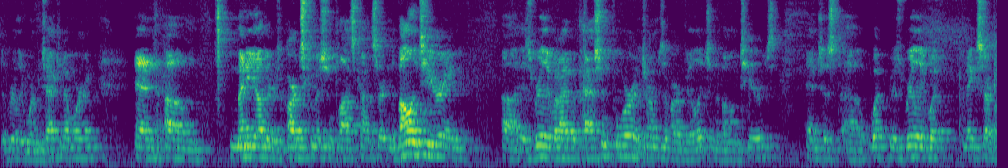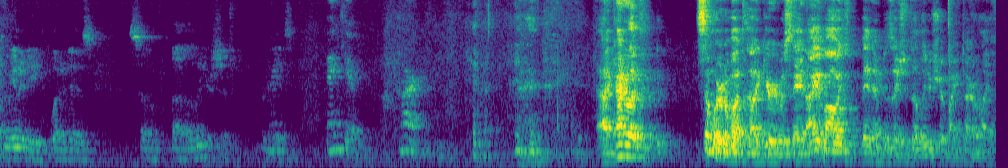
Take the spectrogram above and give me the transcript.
the really warm jacket I'm wearing, and um, many others, Arts Commission, Platzkonzert. And the volunteering is really what I have a passion for in terms of our village and the volunteers, and just uh, what is really what makes our community what it is. So uh, leadership. really is. Thank you. Mark? Uh, kind of like, similar to what uh, Gary was saying, I have always been in positions of leadership my entire life,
